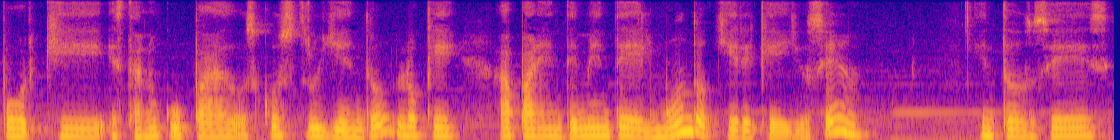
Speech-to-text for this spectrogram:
porque están ocupados construyendo lo que aparentemente el mundo quiere que ellos sean. Entonces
